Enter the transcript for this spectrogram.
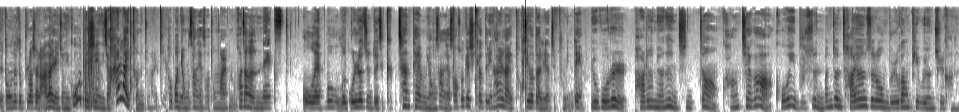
일단 오늘도 블러셔를 안 할 예정이고 대신 이제 하이라이터는 좀 할게요. 저번 영상에서 정말 화장을 next 레벨로 올려준 또 이제 극찬템 영상에서 소개시켜드린 하이라이터 기어달리아 제품인데 요거를 바르면은 진짜 광채가 거의 무슨 완전 자연스러운 물광 피부 연출 가능.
